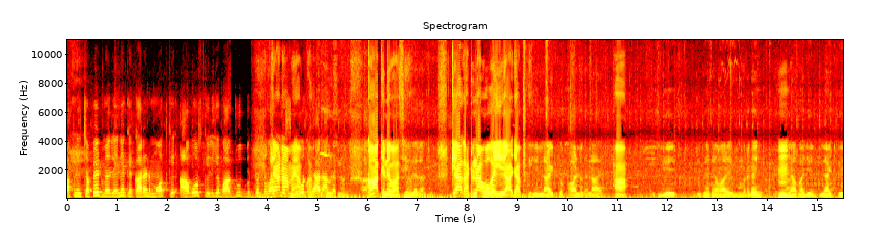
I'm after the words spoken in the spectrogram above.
अपनी चपेट में लेने के कारण मौत के आगोश के लिए बावजूद विद्युत विभाग क्या नाम है आपका? ध्यान कहाँ के निवासी हो? क्या घटना हो गई है आज आपकी? ये लाइट का फॉल्ट घला है। हाँ। इसलिए जो भैंसे हमारे मर गए हैं हम्म। यहाँ पर जो लाइट के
